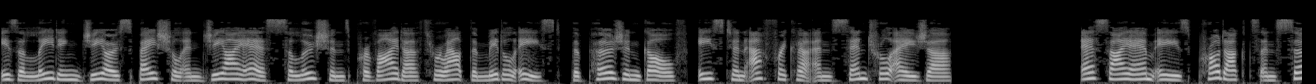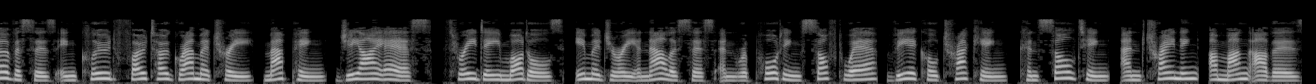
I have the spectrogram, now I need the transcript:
is a leading geospatial and GIS solutions provider throughout the Middle East, the Persian Gulf, Eastern Africa and Central Asia. SIME's products and services include photogrammetry, mapping, GIS, 3D models, imagery analysis and reporting software, vehicle tracking, consulting, and training, among others.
